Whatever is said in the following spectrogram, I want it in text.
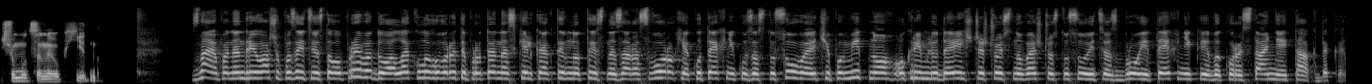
чому це необхідно. Знаю, пане Андрію, вашу позицію з того приводу, але коли говорити про те, наскільки активно тисне зараз ворог, яку техніку застосовує, чи помітно, окрім людей, ще щось нове, що стосується зброї, техніки, використання і тактики?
